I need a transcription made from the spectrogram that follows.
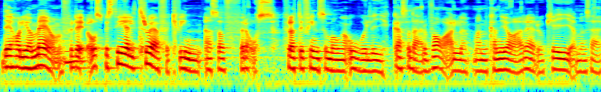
Det håller jag med om. För det, och speciellt tror jag för kvinnor, alltså för oss. För att det finns så många olika sådär val man kan göra. Är okej? Okay? Men så här.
